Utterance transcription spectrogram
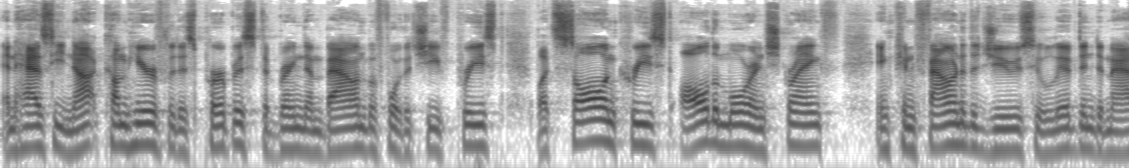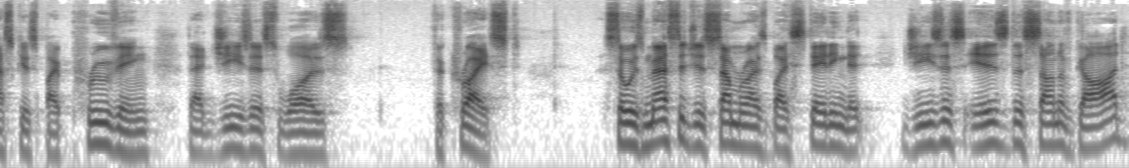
And has he not come here for this purpose to bring them bound before the chief priest? But Saul increased all the more in strength and confounded the Jews who lived in Damascus by proving that Jesus was the Christ. So his message is summarized by stating that Jesus is the Son of God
